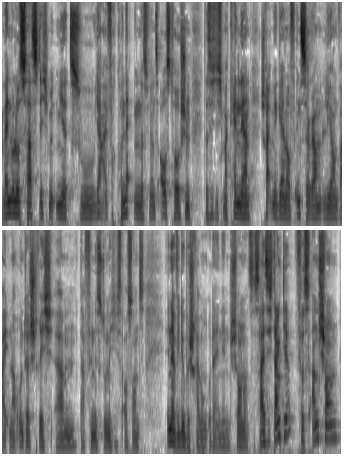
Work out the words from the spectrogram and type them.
wenn du Lust hast, dich mit mir zu, ja, einfach connecten, dass wir uns austauschen, dass ich dich mal kennenlerne, schreib mir gerne auf Instagram, Leon Weidner unterstrich, ähm, da findest du mich, ist auch sonst in der Videobeschreibung oder in den Shownotes. Das heißt, ich danke dir fürs Anschauen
